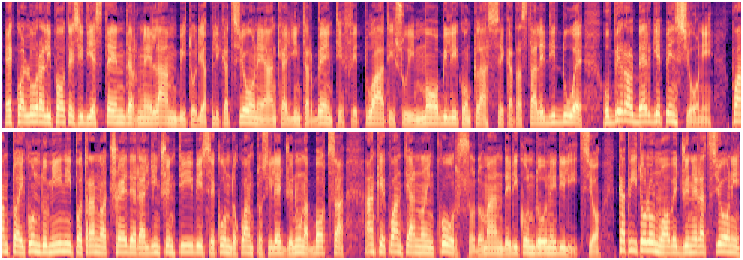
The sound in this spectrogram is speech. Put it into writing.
Ecco allora l'ipotesi di estenderne l'ambito di applicazione anche agli interventi effettuati su immobili con classe catastale D2, ovvero alberghi e pensioni. Quanto ai condomini potranno accedere agli incentivi, secondo quanto si legge in una bozza, anche quanti hanno in corso domande di condono edilizio. Capitolo Nuove generazioni.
